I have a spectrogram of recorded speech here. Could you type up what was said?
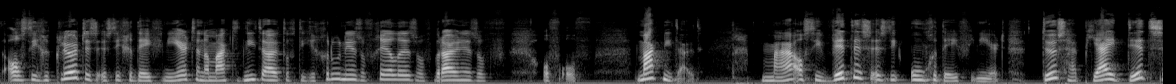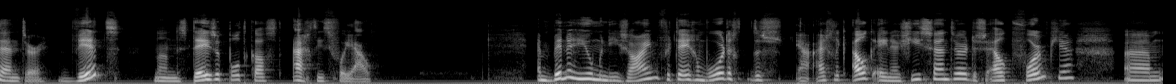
als die gekleurd is, is die gedefinieerd. En dan maakt het niet uit of die groen is, of geel is, of bruin is, of, of, of Maakt niet uit. Maar als die wit is, is die ongedefinieerd. Dus heb jij dit center wit, dan is deze podcast echt iets voor jou. En binnen Human Design vertegenwoordigt dus ja, eigenlijk elk energiecenter, dus elk vormpje, um,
